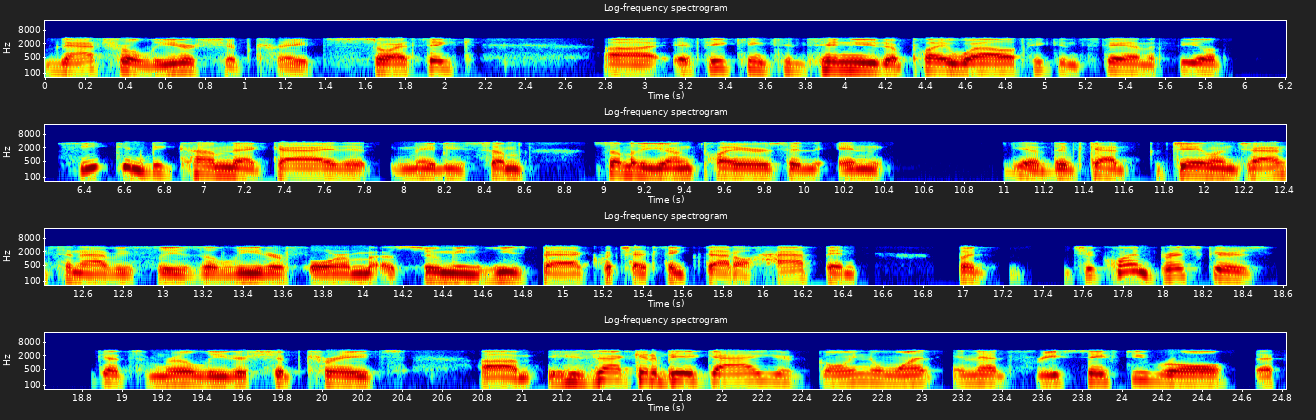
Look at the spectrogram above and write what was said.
natural leadership traits. So I think uh, if he can continue to play well, if he can stay on the field, he can become that guy that maybe some some of the young players and and you know they've got Jaylon Johnson obviously is a leader for him, assuming he's back, which I think that'll happen. But Jaquan Brisker's got some real leadership traits. Um, he's not going to be a guy you're going to want in that free safety role. That's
